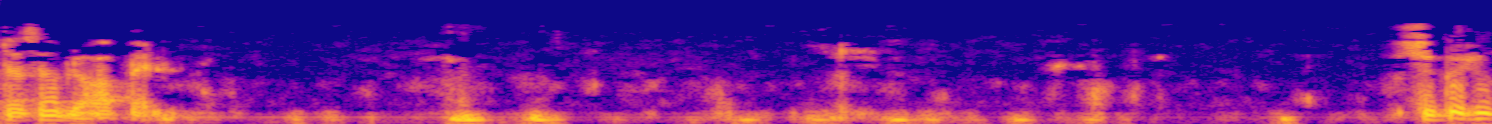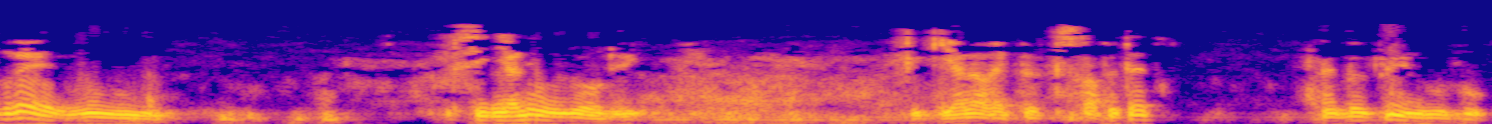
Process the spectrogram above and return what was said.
C'est un simple rappel. Ce que je voudrais vous signaler aujourd'hui, et qui alors sera peut-être un peu plus nouveau,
